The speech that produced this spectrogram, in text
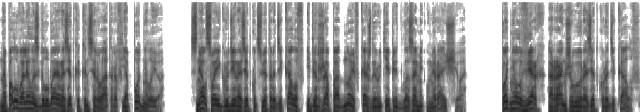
На полу валялась голубая розетка консерваторов, я поднял ее, снял своей груди розетку цвета радикалов и, держа по одной в каждой руке перед глазами умирающего, поднял вверх оранжевую розетку радикалов,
